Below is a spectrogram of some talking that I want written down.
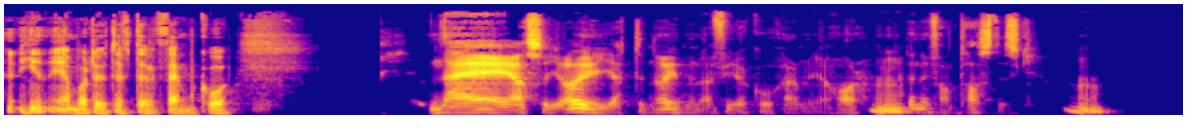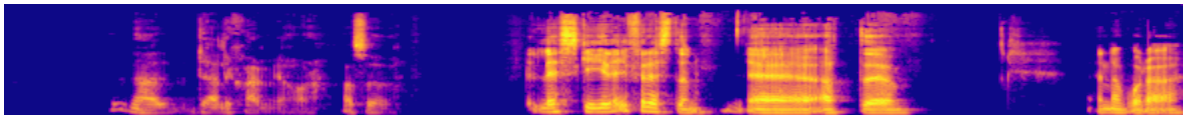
du enbart ute efter 5K. Nej, alltså jag är jättenöjd med den här 4K-skärmen jag har. Mm. Den är fantastisk. Mm. Den här Dell-skärmen jag har. Alltså, Läskig grej förresten. Eh, att eh, en av våra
